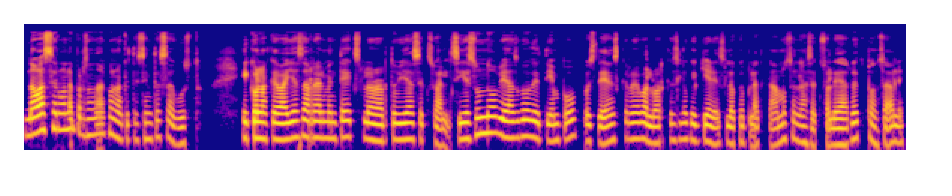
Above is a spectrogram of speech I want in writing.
no va a ser una persona con la que te sientas a gusto y con la que vayas a realmente explorar tu vida sexual. Si es un noviazgo de tiempo, pues tienes que reevaluar qué es lo que quieres, lo que platicamos en la sexualidad responsable.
